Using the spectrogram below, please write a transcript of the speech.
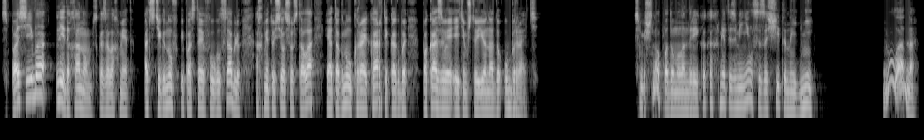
«Спасибо, Лида Ханум», — сказал Ахмед. Отстегнув и поставив в угол саблю, Ахмед уселся у стола и отогнул край карты, как бы показывая этим, что ее надо убрать. «Смешно», — подумал Андрей, — «как Ахмед изменился за считанные дни». «Ну ладно,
